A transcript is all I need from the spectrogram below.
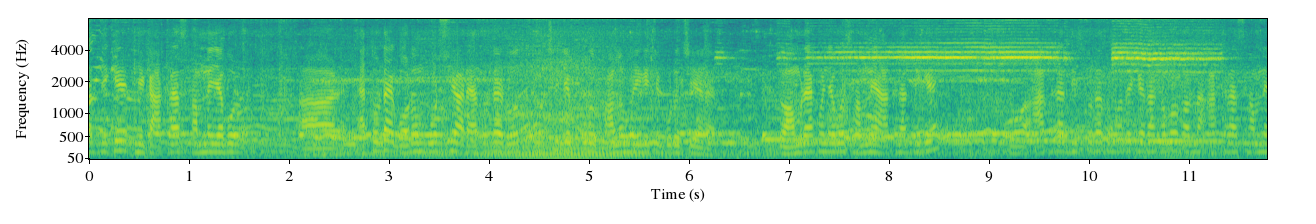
যাচ্ছি দিকে ঠিক আখড়ার সামনে যাব। আর এতটা গরম পড়ছে আর এতটা রোদ পড়ছে যে পুরো ভালো হয়ে গেছে পুরো চেহারা। তো আমরা এখন যাব সামনে আখড়ার দিকে। তো আখড়ার দৃশ্যটা তোমাদেরকে দেখাবো কারণ আখড়ার সামনে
